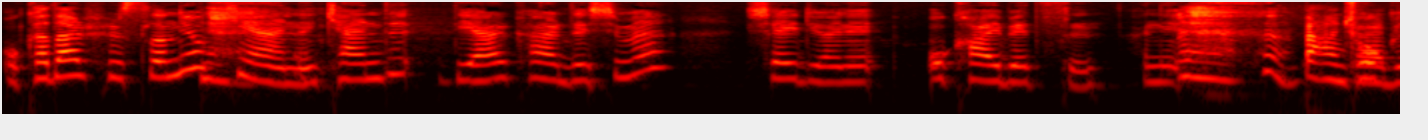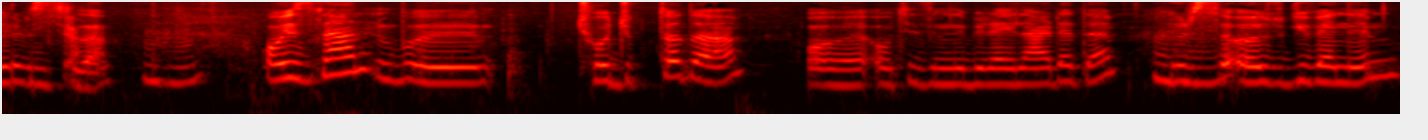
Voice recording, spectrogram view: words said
o kadar hırslanıyor ki yani kendi diğer kardeşime şey diyor hani o kaybetsin. Hani ben çok hırslı. Hı hı. O yüzden bu, e, çocukta da otizmli bireylerde de Hı hı. hırsı özgüveni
